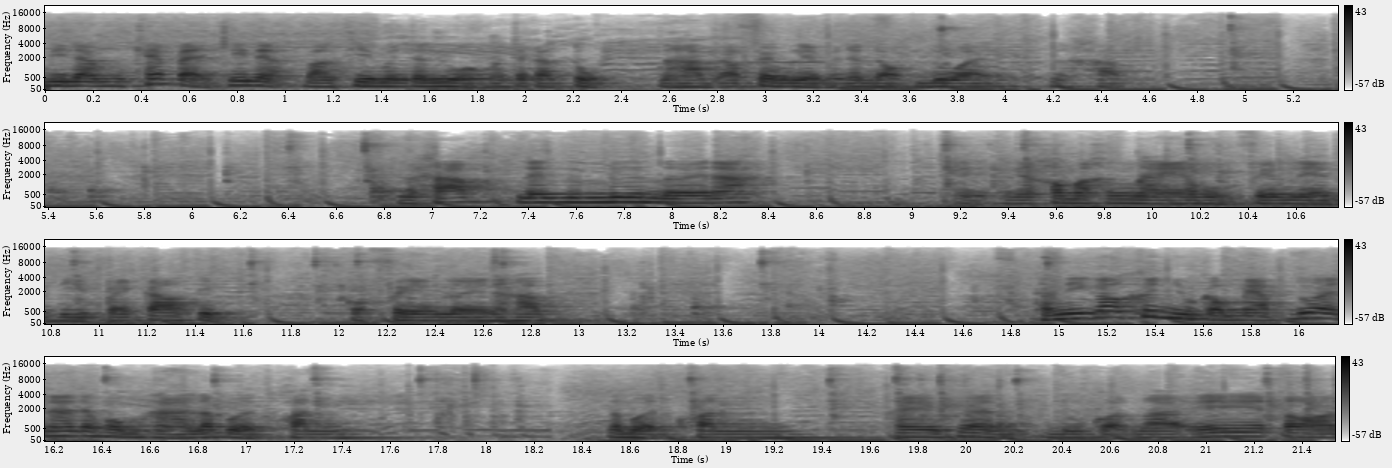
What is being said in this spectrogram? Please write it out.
มีแรมแค่ 8กิ๊กเนี่ย บางทีมันจะหน่วง มันจะกระตุกนะครับ แล้ว frame rate มันจะ drop ด้วยนะครับ นะครับ เล่นลื่นๆเลยนะเอ๊ะอันนี้เข้ามาข้างในนะผม frame rate ดีไป 90 กว่าเฟรมเลยนะครับ ทั้งนี้ก็ขึ้นอยู่กับแมปด้วยนะแต่ผมหาระเบิดควันระเบิดควันให้เพื่อนดูก่อนว่า เอ๊ตอน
